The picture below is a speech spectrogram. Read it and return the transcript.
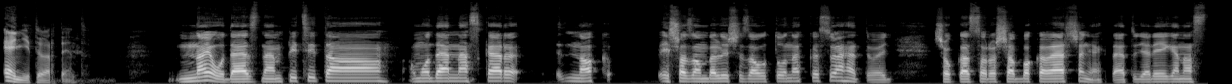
Ennyi történt. Na jó, de ez nem picit a, a modern NASCAR-nak és azon belül is az autónak köszönhető, hogy sokkal szorosabbak a versenyek? Tehát ugye régen azt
